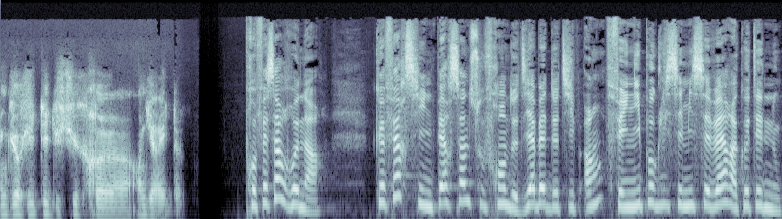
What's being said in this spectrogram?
ingurgiter du sucre en direct. Professeur Renard, que faire si une personne souffrant de diabète de type 1 fait une hypoglycémie sévère à côté de nous?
